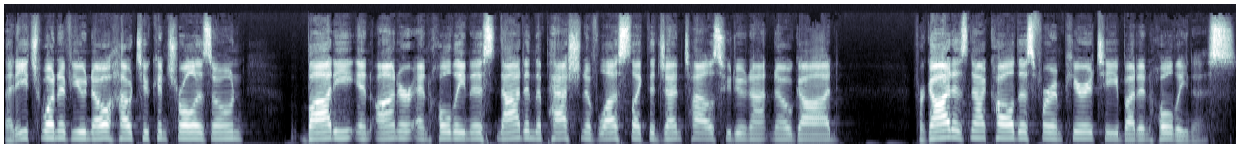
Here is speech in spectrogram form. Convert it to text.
that each one of you know how to control his own body in honor and holiness, not in the passion of lust like the Gentiles who do not know God. For God has not called us for impurity, but in holiness.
